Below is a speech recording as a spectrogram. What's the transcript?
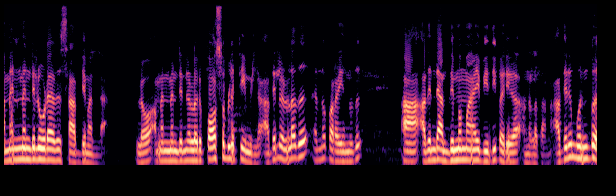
അമെൻമെന്റിലൂടെ അത് സാധ്യമല്ല. ലോ അമെൻമെന്റിനുള്ള ഒരു പോസിബിലിറ്റിയും ഇല്ല. അതിലുള്ളത് എന്ന് പറയുന്നത് അതിന്റെ അന്തിമമായ വിധി വരിക എന്നുള്ളതാണ്. അതിനു മുൻപ്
